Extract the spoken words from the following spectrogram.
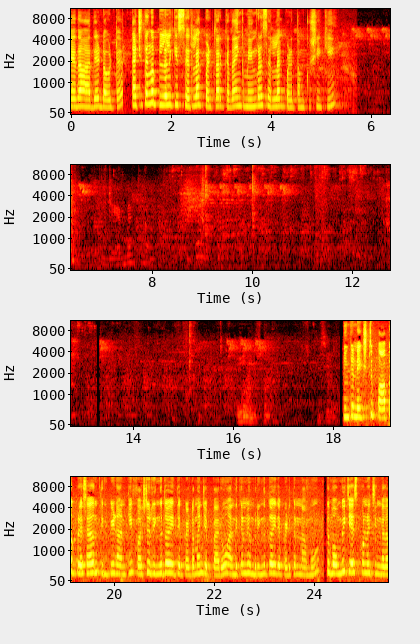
లేదా అదే డౌట్ ఖచ్చితంగా పిల్లలకి సెర్లాక్ పెడతారు కదా ఇంకా మేము కూడా సెర్లాక్ పెడతాం ఖుషికి. ఇంకా నెక్స్ట్ పాపకు ప్రసాదం తినిపించడానికి ఫస్ట్ రింగుతో అయితే పెట్టమని చెప్పారు. అందుకని మేము రింగుతో అయితే పెడుతున్నాము. ఇంకా మమ్మీ చేసుకొని వచ్చింది కదా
